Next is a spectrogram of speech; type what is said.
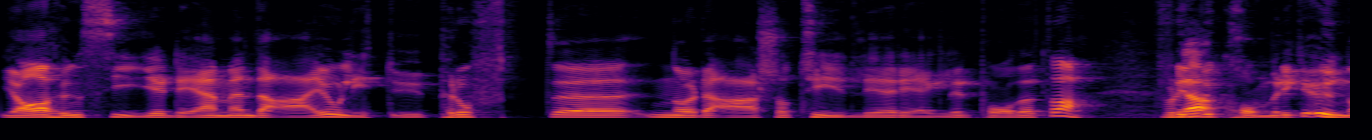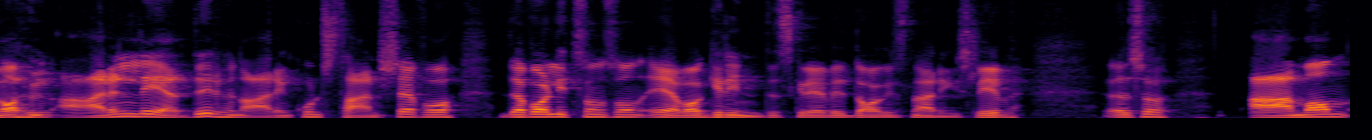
Ja, hun sier det, men det er jo litt uproft eh, når det er så tydelige regler på dette. Fordi Ja. du kommer ikke unna. Hun er en leder, hun er en konsernsjef. og Det var litt sånn sånn Eva Grinde skrev i Dagens Næringsliv. Eh, Så er man,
